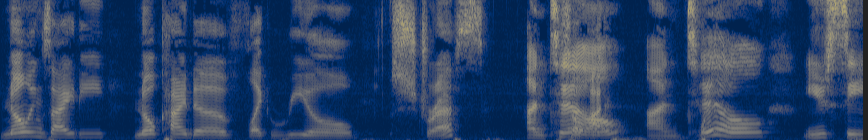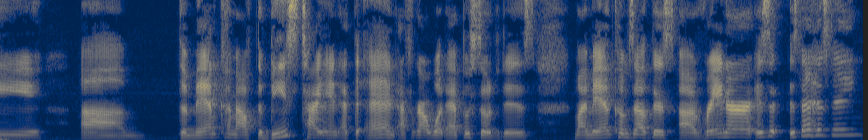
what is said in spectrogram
no anxiety, no kind of like real stress. Until so I, until you see um the man come out the beast titan at the end. I forgot what episode it is. My man comes out. There's uh Reiner is it is that his name?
